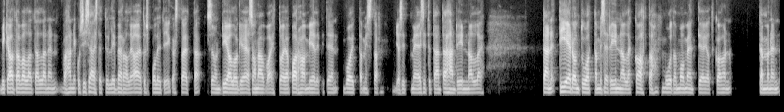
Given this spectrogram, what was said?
mikä on tavallaan tällainen vähän niin kuin sisäistetty liberaali ajatus politiikasta, että se on dialogia ja sananvaihtoa ja parhaan mielipiteen voittamista, ja sitten me esitetään tähän rinnalle, tämän tiedon tuottamisen rinnalle kahta muuta momenttia, jotka on tämmöinen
